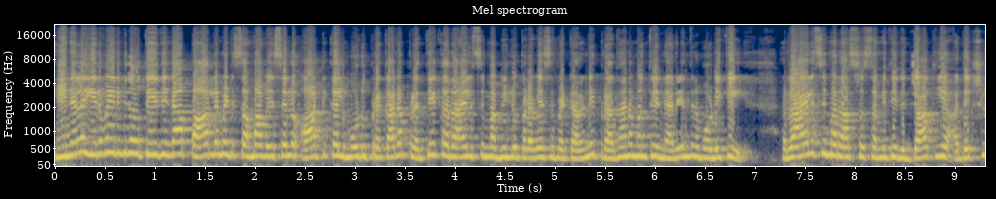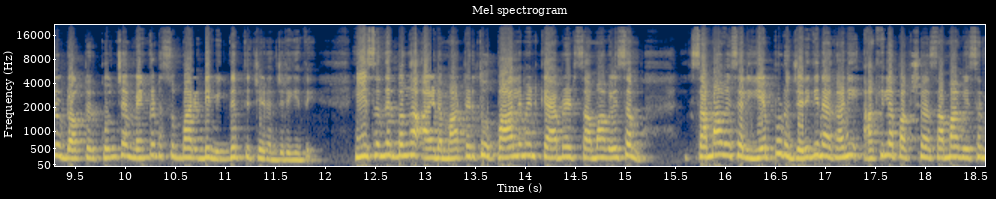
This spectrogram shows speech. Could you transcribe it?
ఈ నెల ఇరవై ఎనిమిదవ తేదీన పార్లమెంట్ సమావేశంలో ఆర్టికల్ మూడు ప్రకారం ప్రత్యేక రాయలసీమ బిల్లు ప్రవేశపెట్టాలని ప్రధానమంత్రి నరేంద్ర మోడీకి రాయలసీమ రాష్ట్ర సమితి జాతీయ అధ్యక్షులు డాక్టర్ కొంచెం వెంకట సుబ్బారెడ్డి విజ్ఞప్తి చేయడం జరిగింది. ఈ సందర్భంగా ఆయన మాట్లాడుతూ పార్లమెంట్ కేబినెట్ సమావేశం సమావేశాలు ఎప్పుడు జరిగినా గాని అఖిల పక్ష సమావేశం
